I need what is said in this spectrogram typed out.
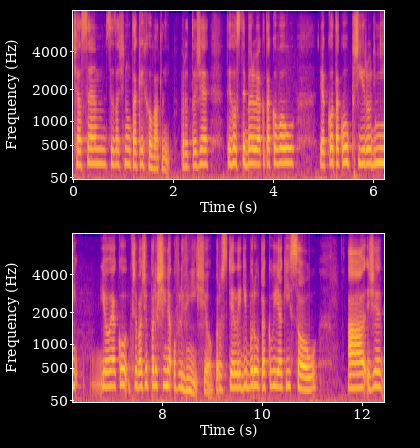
časem se začnou taky chovat líp, protože ty hosty berou jako takovou, jako takovou přírodní, jo, jako třeba, že prší neovlivníš, jo, prostě lidi budou takový, jaký jsou a že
